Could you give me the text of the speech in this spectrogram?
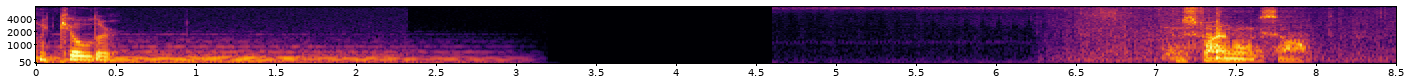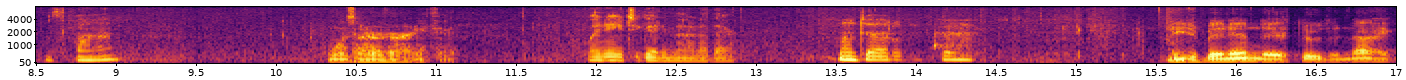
I killed her. He was fine when we saw him. was fine. He wasn't hurt or anything. We need to get him out of there. My dad'll be back. He's been in there through the night.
